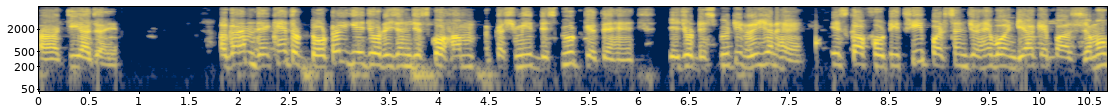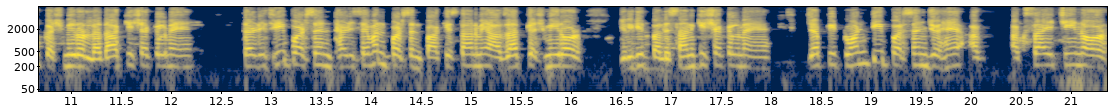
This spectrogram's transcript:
किया जाए। अगर हम देखें तो टोटल ये जो रीजन जिसको हम कश्मीर डिस्प्यूट कहते हैं, ये जो डिस्प्यूटेड रीजन है, इसका 43 परसेंट जो है वो इंडिया के पास, जम्मू, कश्मीर और लद्दाख की शक्ल में है। 33 परसेंट थर्टी परसेंट पाकिस्तान में, आज़ाद कश्मीर और गिलगित बल्तिस्तान की शक्ल में है। जबकि 20 परसेंट जो है अक्साई चीन और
